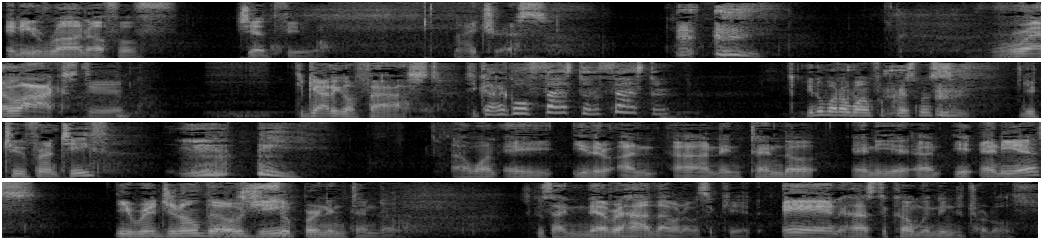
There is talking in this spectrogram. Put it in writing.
And he ran off of jet fuel. nitrous. Relax, dude. You got to go fast. You gotta go faster and faster. You know what I want for Christmas? Your two front teeth. I want a either an, a Nintendo NES, NES The original, the or OG. Super Nintendo. Because I never had that when I was a kid, and it has to come with Ninja Turtles.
